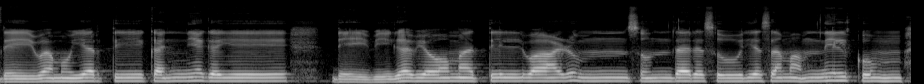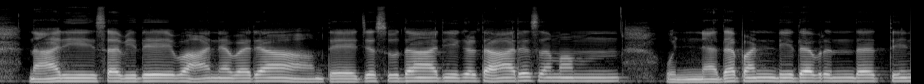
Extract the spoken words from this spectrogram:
ദൈവമുയർത്തി കന്യകയെ. ദൈവിക വ്യോമത്തിൽ വാഴും സുന്ദര സൂര്യസമം നിൽക്കും നാരീ സവിതേ വാനവരാം തേജസുധാരികൾ താരസമം. ഉന്നത പണ്ഡിത വൃന്ദത്തിൻ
